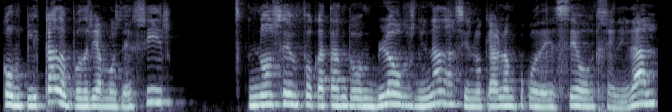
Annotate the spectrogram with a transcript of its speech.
complicado, podríamos decir. No se enfoca tanto en blogs ni nada, sino que habla un poco de SEO en general.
